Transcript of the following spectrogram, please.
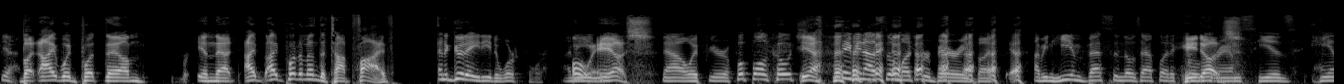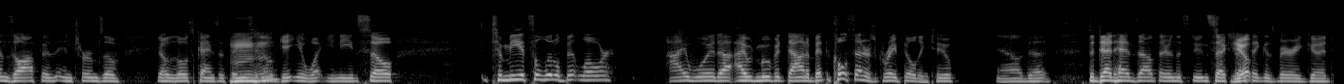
Yeah. But I would put them in that. I, I'd put them in the top five. and a good AD to work for. I oh mean, yes. Now, if you're a football coach, Yeah. maybe not so much for Barry, but I mean, he invests in those athletic He does. programs. He is hands off in terms of you know those kinds of things, and he'll Mhm. get you what you need. So, to me, it's a little bit lower. I would uh, I would move it down a bit. The Kohl Center is a great building too. You know the the deadheads out there in the student section I think is very good.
